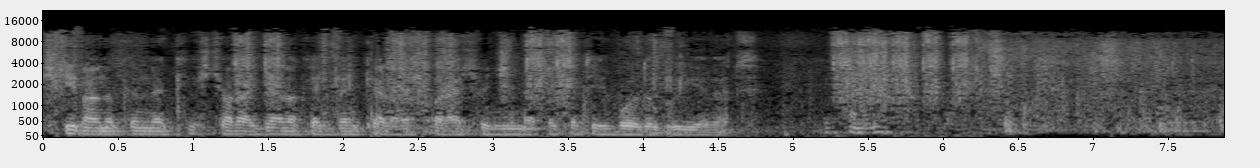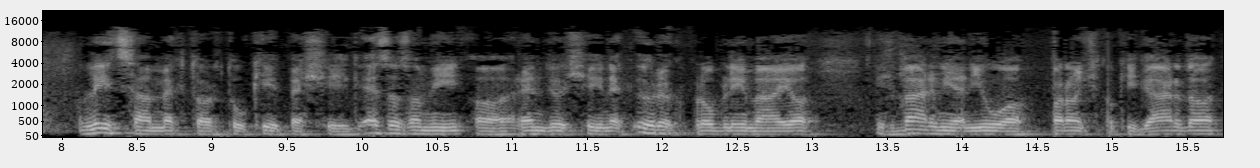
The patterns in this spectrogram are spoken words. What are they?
és kívánok önnek és családjának egyben kellemes karácsonyi ünnepeket és boldog új évet. A létszám megtartó képesség, ez az, ami a rendőrségnek örök problémája, és bármilyen jó a parancsnoki gárda,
